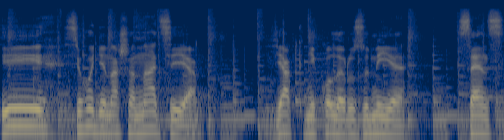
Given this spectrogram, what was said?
І сьогодні наша нація як ніколи розуміє сенс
